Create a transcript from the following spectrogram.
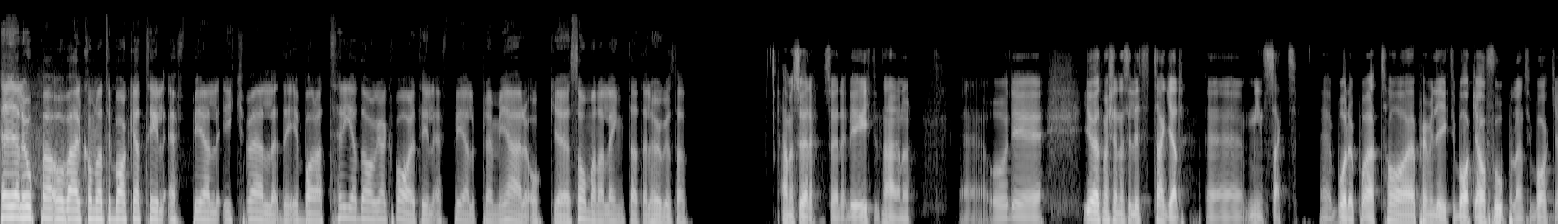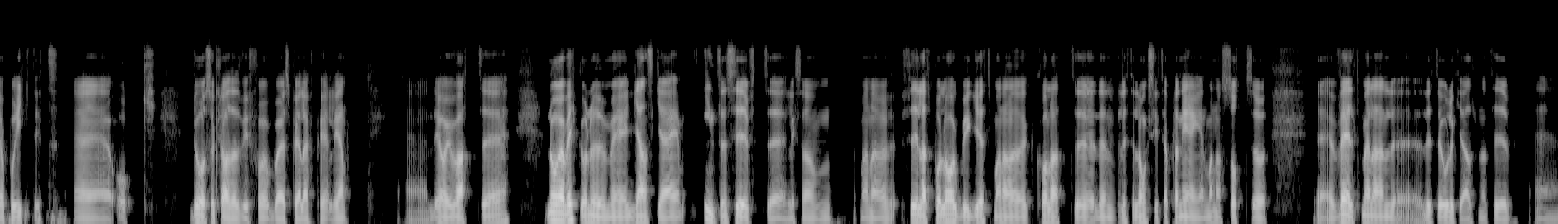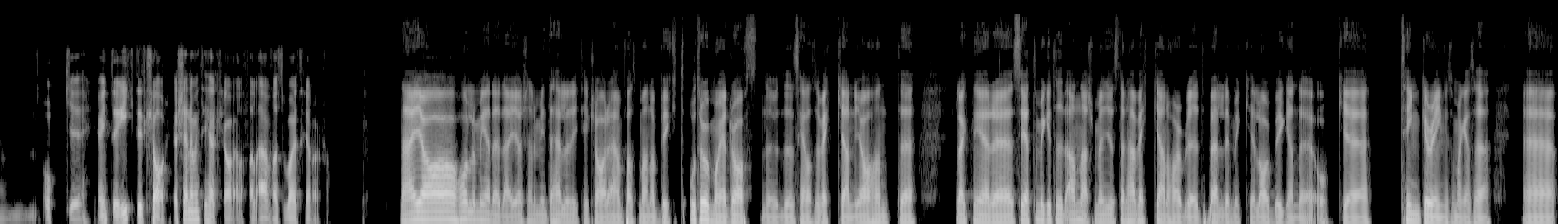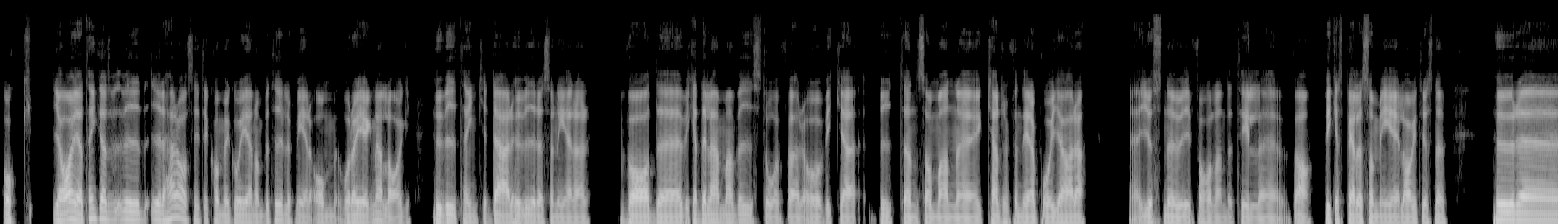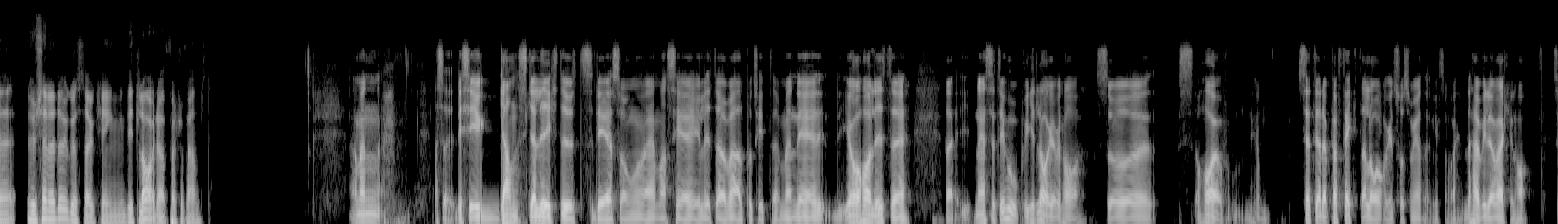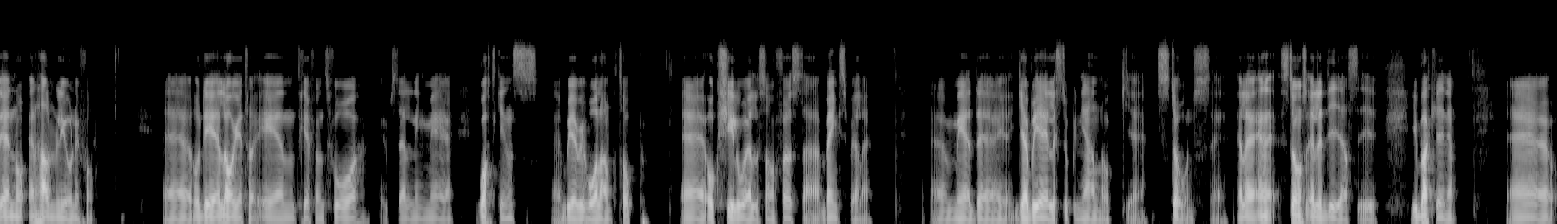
Hej allihopa och välkomna tillbaka till FBL ikväll. Det är bara tre dagar kvar till FBL-premiär och eh, sommaren har längtat, eller hur Gustav? Ja men så är det, så är det. Det är riktigt nära nu. Eh, och det gör att man känner sig lite taggad, eh, minst sagt. Eh, både på att ha Premier League tillbaka, ha fotbollen tillbaka på riktigt. Eh, och då såklart att vi får börja spela FPL igen. Eh, det har ju varit några veckor nu med ganska intensivt, eh, liksom, man har filat på lagbygget, man har kollat eh, den lite långsiktiga planeringen, man har stått och eh, vält mellan eh, lite olika alternativ. Eh, och eh, jag är inte riktigt klar. Jag känner mig inte helt klar i alla fall, även fast det bara är tre dagar kvar. Nej, jag håller med dig där. Jag känner mig inte heller riktigt klar, även fast man har byggt otroligt många drafts nu den senaste veckan. Jag har inte lagt ner eh, så jättemycket tid annars, men just den här veckan har det blivit väldigt mycket lagbyggande och eh, tinkering som man kan säga. Eh, och ja, jag tänkte att vi i det här avsnittet kommer gå igenom betydligt mer om våra egna lag, hur vi tänker där, hur vi resonerar, vad, eh, vilka dilemman vi står för och vilka byten som man eh, kanske funderar på att göra eh, just nu i förhållande till eh, ja, vilka spelare som är i laget just nu. Hur, eh, hur känner du Gustav kring ditt lag då först och främst? Ja, men, alltså, det ser ju ganska likt ut det som eh, man ser lite överallt på Twitter, men det, jag har lite, när jag sätter ihop vilket lag jag vill ha så har jag, liksom, sätter jag det perfekta laget så som jag, liksom, det här vill jag verkligen ha. Så jag är no, en halv miljon ifrån. Eh, och det laget är en 352 uppställning med Watkins eh, bredvid Håland på topp eh, och Chilwell som första bänkspelare Eh, med eh, Gabriel Stupinian och eh, Stones eller Stones eller Diaz i, i backlinjen.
